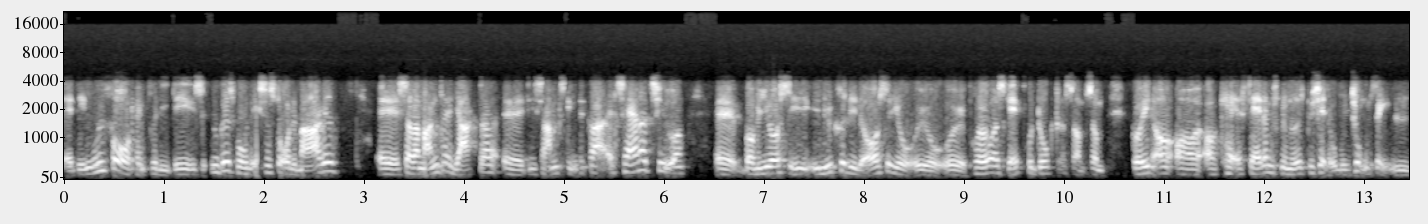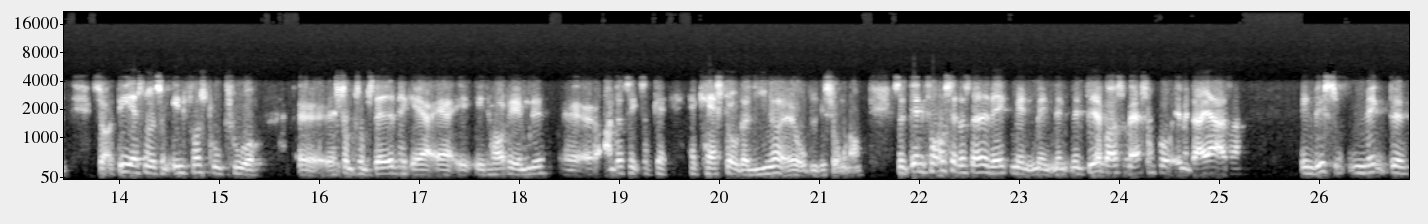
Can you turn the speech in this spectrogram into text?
at det er en udfordring, fordi det er udgangspunktet ikke så stort et marked. Øh, så der er mange, der jagter øh, de samme ting. Der er alternativer, øh, hvor vi også i, i Nykredit også jo, jo prøver at skabe produkter, som, som går ind og, og, og kan erstatte måske noget specielt obligationsdelen. Så det er sådan noget som infrastruktur, øh, som, som stadigvæk er, er et hot emne. Øh, andre ting, som kan have cashflow, der ligner øh, obligationer. Så den fortsætter stadigvæk, men, men, men, men flere går også opmærksom på, at der er altså en vis mængde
